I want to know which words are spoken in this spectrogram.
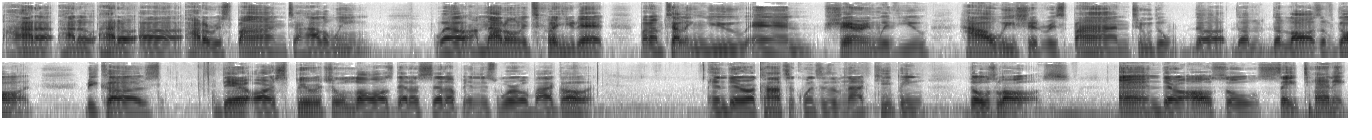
how to how to how to uh how to respond to Halloween. Well, I'm not only telling you that, but I'm telling you and sharing with you how we should respond to the, the, the, the laws of God because there are spiritual laws that are set up in this world by God. And there are consequences of not keeping those laws. And there are also satanic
